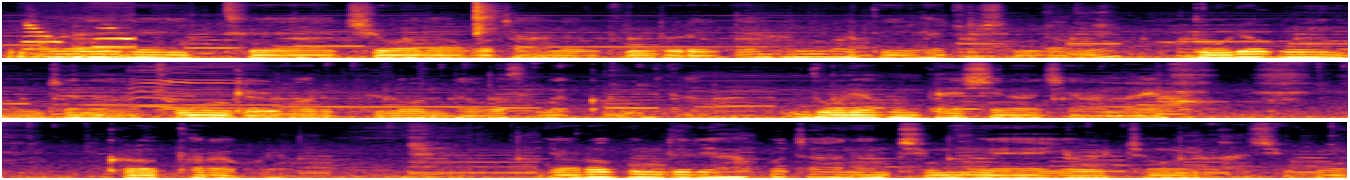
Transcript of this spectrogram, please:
스마일게이트에 지원하고자 하는 분들에게 한마디 해주신다면 노력은 언제나 좋은 결과를 불러온다고 생각합니다. 노력은 배신하지 않아요. 그렇더라고요. 여러분들이 하고자 하는 직무에 열정을 가지고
